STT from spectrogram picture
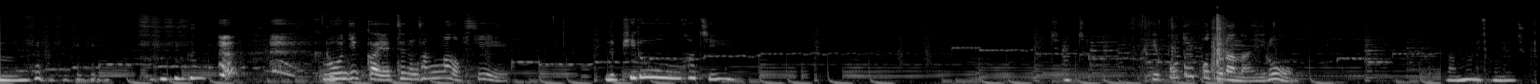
음. 로니까 예체능 상관없이 근데 필요하지. 진짜. 이게 뽀들뽀들한 아이로 마무리 정리해줄게.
